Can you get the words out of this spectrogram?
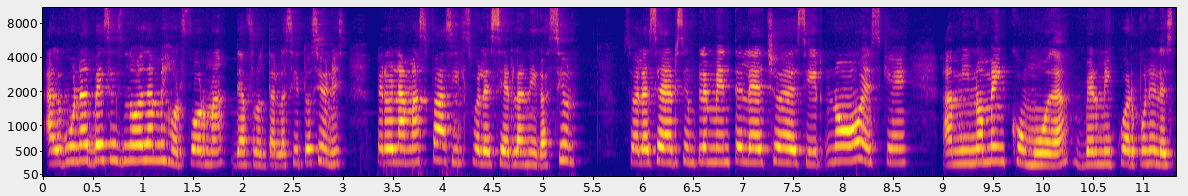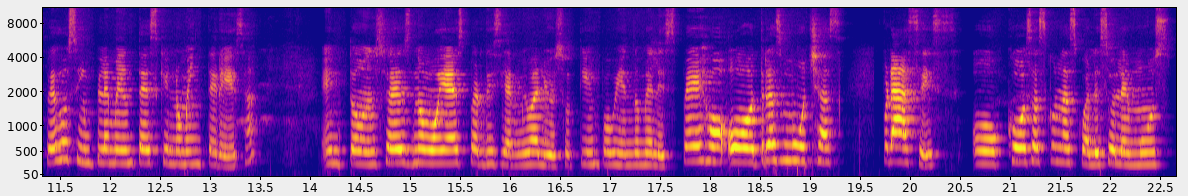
algunas veces no es la mejor forma de afrontar las situaciones, pero la más fácil suele ser la negación. Suele ser simplemente el hecho de decir, no, es que a mí no me incomoda ver mi cuerpo en el espejo, simplemente es que no me interesa. Entonces no voy a desperdiciar mi valioso tiempo viéndome el espejo o otras muchas frases o cosas con las cuales solemos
